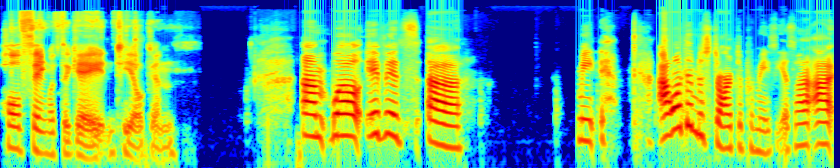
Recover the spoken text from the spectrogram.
whole thing with the gate and Teal'c? um, well, if it's, uh, I mean, I want them to start the Prometheus. I, I,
